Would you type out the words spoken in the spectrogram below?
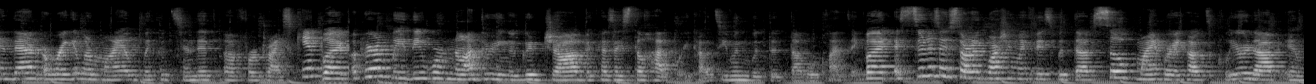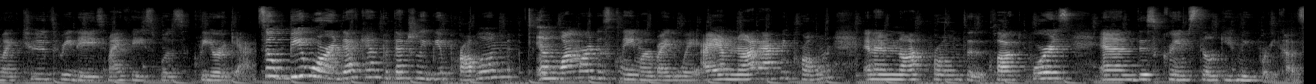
and then a regular mild liquid Scented uh, for dry skin. But apparently they were not doing a good job because I still had breakouts even with the double cleansing. But as soon as I started washing my face with Dove soap, my breakouts cleared up in like two to three days, my face was clear again. So be warned, that can potentially be a problem. And one more disclaimer, by the way, I am not acne prone and I'm not prone to clogged pores and this cream still gives me breakouts.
